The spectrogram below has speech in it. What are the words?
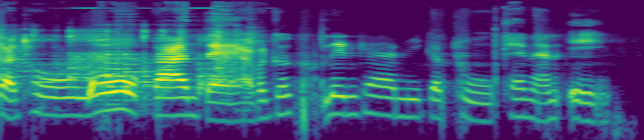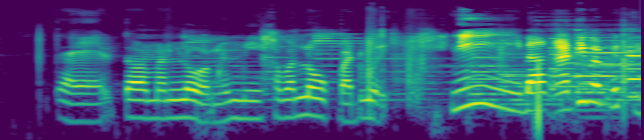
กระทูโลกกันแต่มันก็เล่นแค่มีกระทูแค่นั้นเอง แต่ตอนมันโหลดมันมีคำว่าโลกมาด้วย นี่บางอันที่มันเป็นสี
